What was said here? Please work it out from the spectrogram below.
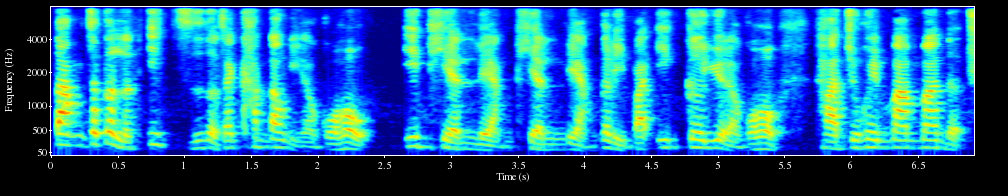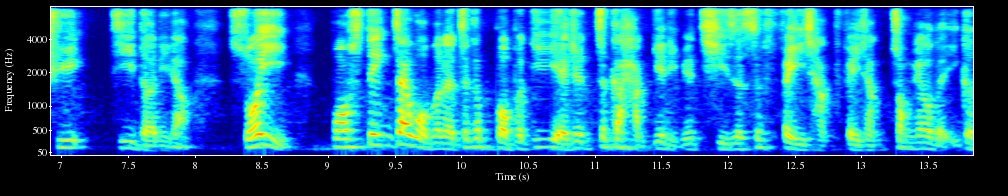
当这个人一直的在看到你了过后，一天、两天、两个礼拜、一个月了过后，他就会慢慢的去记得你了。所以，posting 在我们的这个 property agent 这个行业里面，其实是非常非常重要的一个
